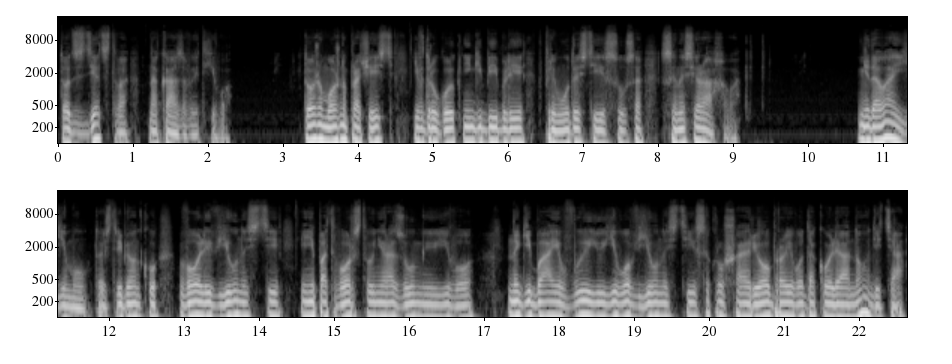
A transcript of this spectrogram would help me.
тот с детства наказывает его» тоже можно прочесть и в другой книге Библии в «Премудрости Иисуса, сына Сирахова». Не давай ему, то есть ребенку, воли в юности и не потворствуй неразумию его, нагибая выю его в юности и сокрушая ребра его, доколе оно, дитя,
